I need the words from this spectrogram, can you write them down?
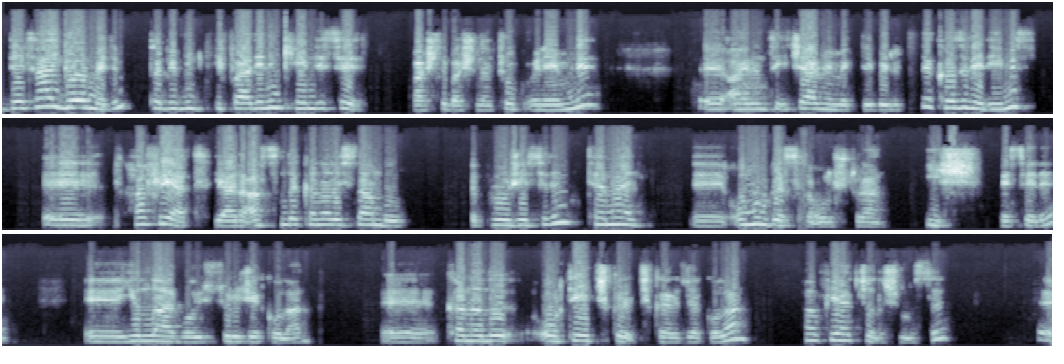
detay görmedim. Tabii bu ifadenin kendisi başlı başına çok önemli. E, ayrıntı içermemekle birlikte kazı dediğimiz e, hafriyat yani aslında Kanal İstanbul projesinin temel e, omurgasını oluşturan iş, mesele. E, yıllar boyu sürecek olan, e, kanalı ortaya çıkar, çıkaracak olan hafriyat çalışması. E,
